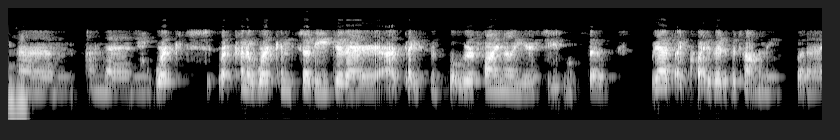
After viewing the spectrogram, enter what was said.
Mhm. um, and then worked, work- kind of work and study, did our, our placements, but we were final year students, so we had like quite a bit of autonomy. But uh,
